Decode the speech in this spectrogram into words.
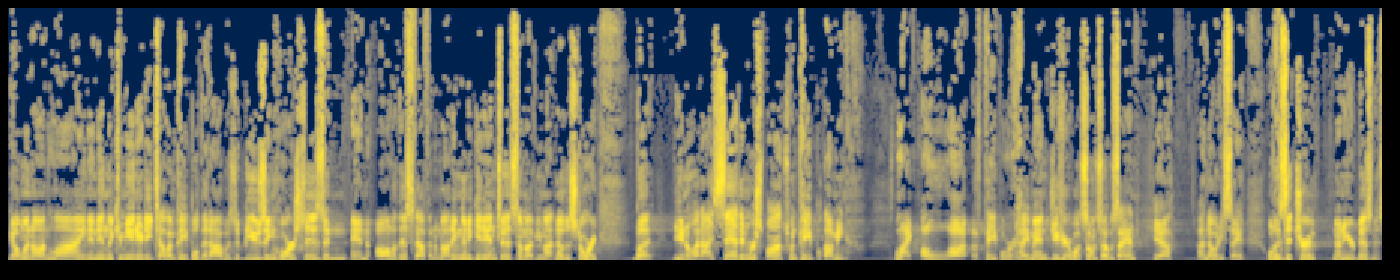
going online and in the community telling people that I was abusing horses and, and all of this stuff, and I'm not even going to get into it. Some of you might know the story. But you know what I said in response when people, I mean, like a lot of people were, hey man, did you hear what so and so was saying? Yeah, I know what he's saying. Well, is it true? None of your business.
